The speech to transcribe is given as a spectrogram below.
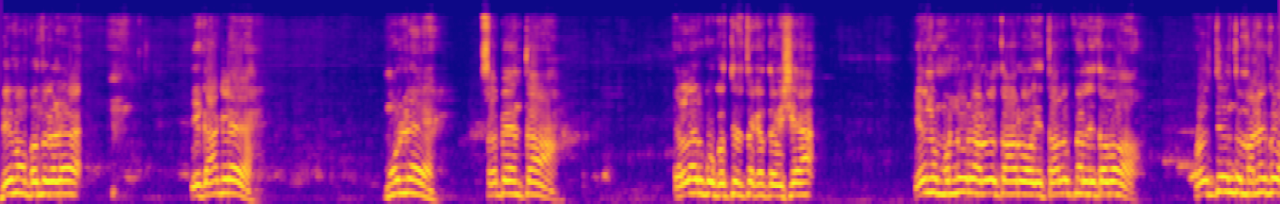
ಭೀಮ ಬಂಧುಗಳೇ, ಈಗಾಗಲೇ ಮೂರನೇ ಸಭೆ ಅಂತ ಎಲ್ಲರಿಗೂ ಗೊತ್ತಿರ್ತಕ್ಕಂಥ ವಿಷಯ. ಏನು ಮುನ್ನೂರ ಅರವತ್ತಾರು ಈ ತಾಲೂಕಿನಲ್ಲಿದ್ದಾವೋ, ಪ್ರತಿಯೊಂದು ಮನೆಗೂ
